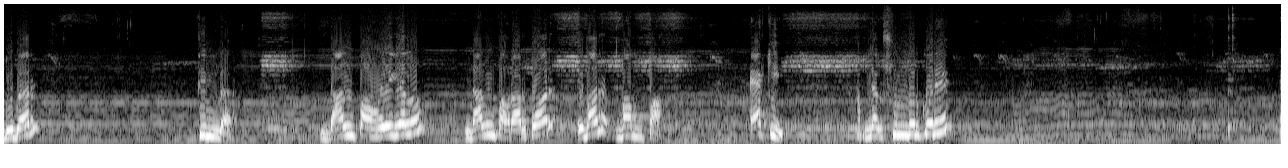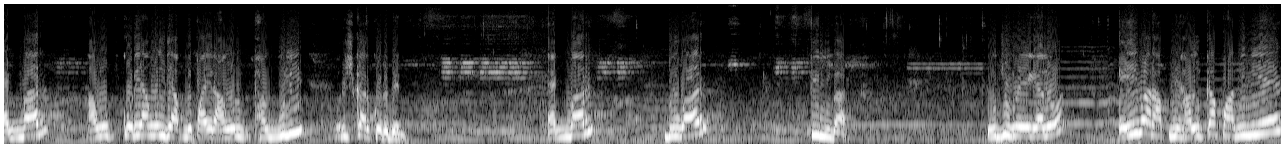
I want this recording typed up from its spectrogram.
দুবার। তিনবার। ডান পা হয়ে গেল, ডান পা করার পর এবার বাম পা। একই। আপনাকে সুন্দর করে একবার আঙুল করে আঙুল দিয়ে আপনি পায়ের আঙুল ফাঁকগুলি পরিষ্কার করবেন। একবার, দুবার, তিনবার। উজু হয়ে গেল। এইবার আপনি হালকা পানি নিয়ে,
